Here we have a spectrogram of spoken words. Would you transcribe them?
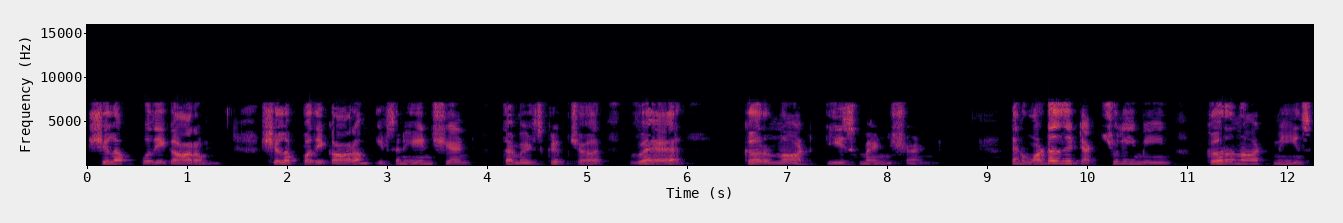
Shilappadikaram. Shilappadikaram, it's an ancient Tamil scripture where Karnat is mentioned. Then what does it actually mean? Karnat means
